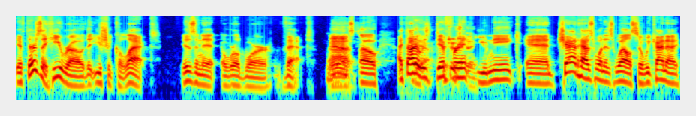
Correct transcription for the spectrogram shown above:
if there's a hero that you should collect, isn't it a World War vet? Yeah. Uh, so I thought yeah, it was different, unique, and Chad has one as well. So we kind of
